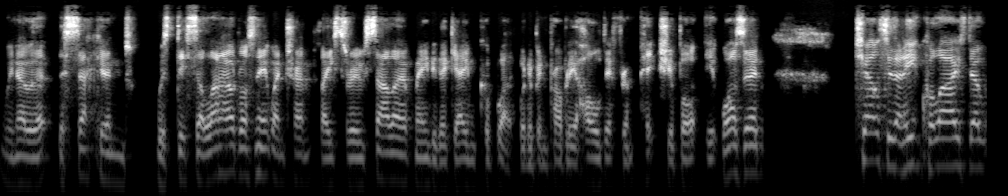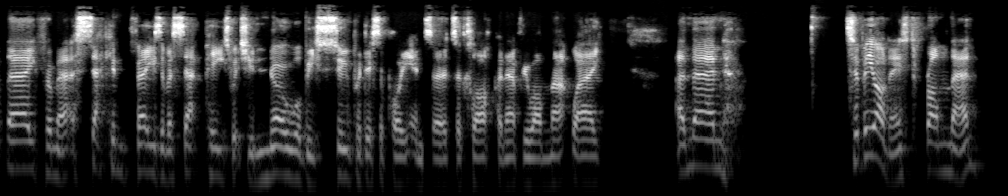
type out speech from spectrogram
we know that the second was disallowed, wasn't it, when Trent plays through Salah? Maybe the game could, well, would have been probably a whole different picture, but it wasn't. Chelsea then equalised, don't they, from a second phase of a set piece, which you know will be super disappointing to, to Klopp and everyone that way. And then, to be honest, from then,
